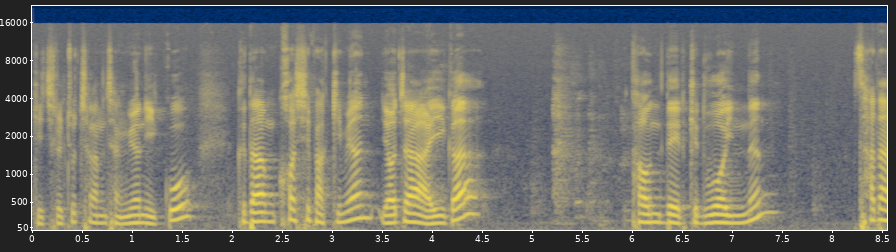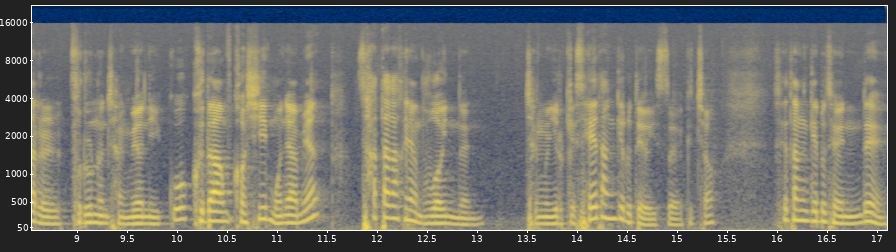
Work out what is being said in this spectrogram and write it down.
기치를 쫓아가는 장면이 있고 그 다음 컷이 바뀌면 여자 아이가 가운데 이렇게 누워 있는 사다를 부르는 장면이 있고 그 다음 컷이 뭐냐면 사다가 그냥 누워 있는 장면이 이렇게 세 단계로 되어 있어요. 그렇죠? 세 단계로 되어 있는데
